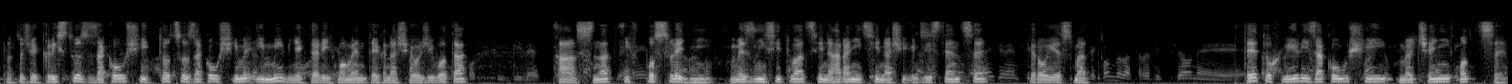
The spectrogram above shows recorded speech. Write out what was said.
protože Kristus zakouší to, co zakoušíme i my v některých momentech našeho života a snad i v poslední, mezní situaci na hranici naší existence, kterou je smrt. V této chvíli zakouší mlčení Otce,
